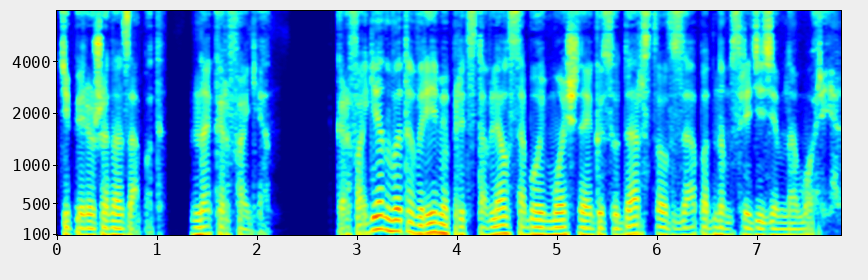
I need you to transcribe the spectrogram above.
теперь уже на запад, на Карфаген. Карфаген в это время представлял собой мощное государство в западном Средиземноморье.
